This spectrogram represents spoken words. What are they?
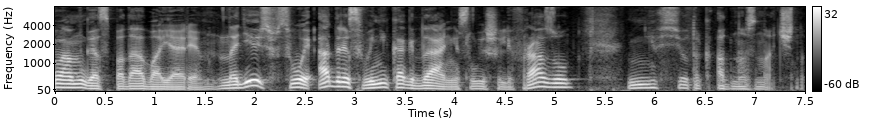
вам, господа бояре! Надеюсь, в свой адрес вы никогда не слышали фразу «не все так однозначно».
